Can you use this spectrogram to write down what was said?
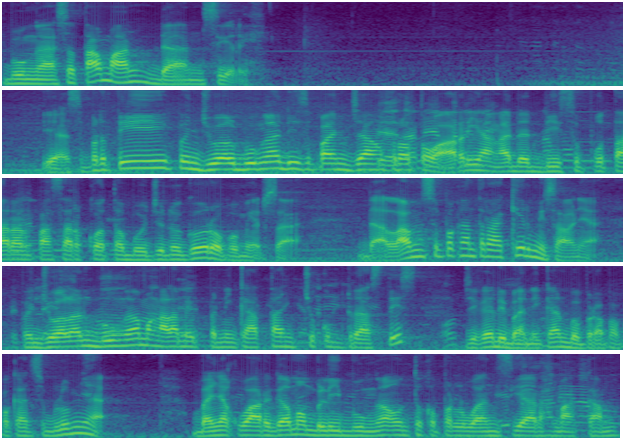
bunga setaman, dan sirih. Ya, seperti penjual bunga di sepanjang trotoar yang ada di seputaran pasar kota Bojonegoro, pemirsa. Dalam sepekan terakhir misalnya, penjualan bunga mengalami peningkatan cukup drastis jika dibandingkan beberapa pekan sebelumnya. Banyak warga membeli bunga untuk keperluan ziarah makam,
